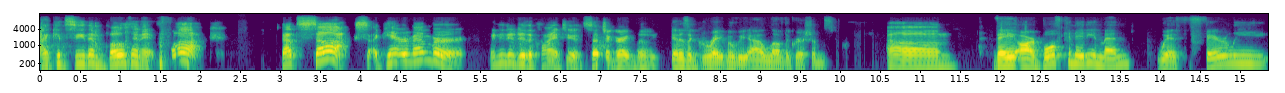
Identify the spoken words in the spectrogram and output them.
I could see them both in it. Fuck, that sucks. I can't remember. We need to do the client too. It's such a great movie. It is a great movie. I love the Grishams. Um, They are both Canadian men with fairly,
